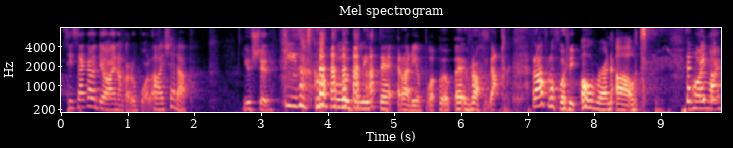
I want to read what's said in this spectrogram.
sisäänkäynti on Ainon kadun puolella. Ai, shut up. You should. Kiitos kun kuuntelitte radio... Äh, rafla, Raflapodi over and out. Moi moi.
